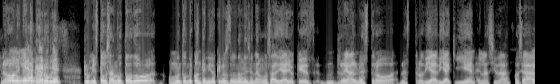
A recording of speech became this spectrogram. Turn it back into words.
No, me encanta que Rubí, Rubí está usando todo un montón de contenido que nosotros no mencionamos a diario, que es real nuestro, nuestro día a día aquí en, la ciudad. O sea,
